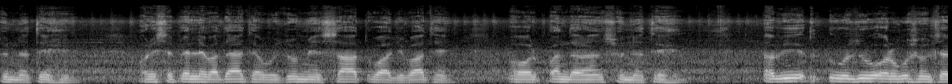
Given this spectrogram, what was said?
سنتیں ہیں۔ اور اس سے پہلے بتایا تھا وضو میں سات واجبات ہیں اور پندرہ سنتیں ہیں۔ ابھی وضو اور غسل سے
